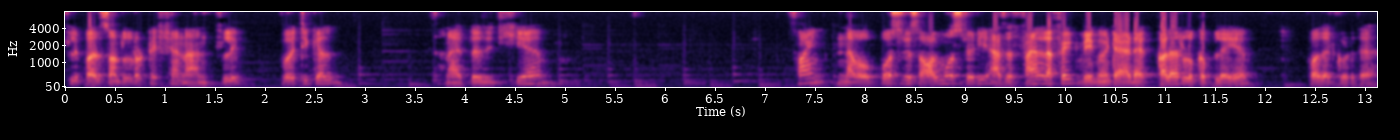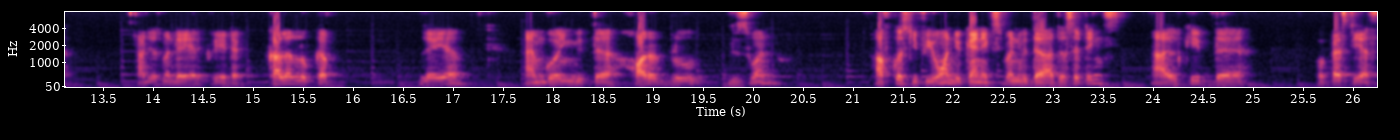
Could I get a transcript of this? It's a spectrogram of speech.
flip horizontal rotation and flip vertical and I'll place it here. Fine. Now our poster is almost ready. As a final effect we're going to add a color lookup layer for that go to the adjustment layer create a color lookup layer. I'm going with the horror blue this one. Of course if you want you can experiment with the other settings. I'll keep the opacity as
